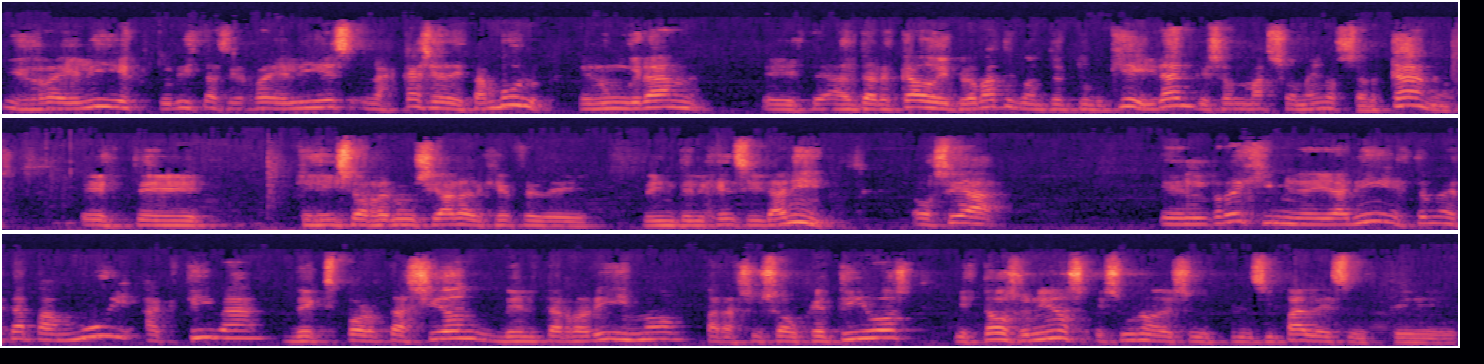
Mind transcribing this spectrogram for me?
israelíes, turistas israelíes, en las calles de Estambul, en un gran este, altercado diplomático entre Turquía e Irán, que son más o menos cercanos, este, que hizo renunciar al jefe de, de inteligencia iraní. O sea, el régimen iraní está en una etapa muy activa de exportación del terrorismo para sus objetivos y Estados Unidos es uno de sus principales este,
